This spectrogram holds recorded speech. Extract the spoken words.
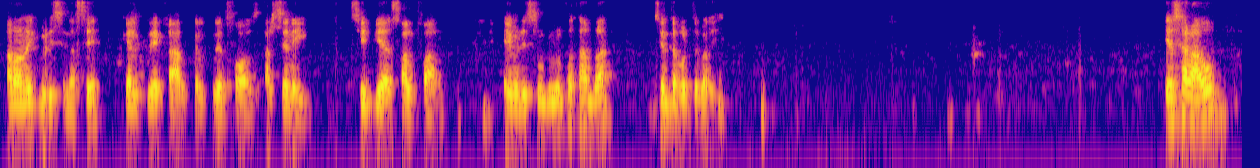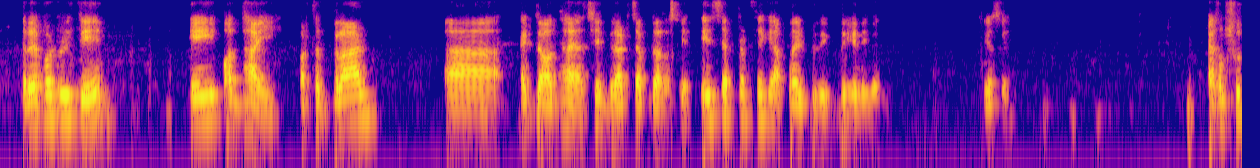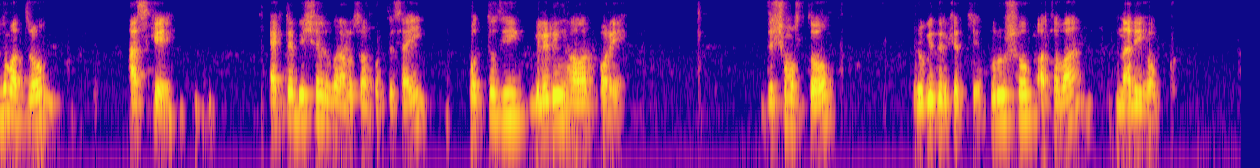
আর অনেক মেডিসিন আছে। Calcarea phos arsenic sepia sulphur এই মেডিসিনগুলোর কথা আমরা চিন্তা করতে পারি। এছাড়াও রেপার্টরিতে এই অধ্যায়, অর্থাৎ ব্লাড একটা অধ্যায় আছে ব্লাড চ্যাপ্টার আছে। এই চ্যাপ্টার থেকে আপনারা একটু দেখে নেবেন। ঠিক আছে? এখন শুধুমাত্র আজকে একটা বিষয়ের উপর আলোচনা করতে চাই। অত্যধিক ব্লিডিং হওয়ার পরে যে সমস্ত রোগীদের ক্ষেত্রে, পুরুষ হোক অথবা নারী হোক,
